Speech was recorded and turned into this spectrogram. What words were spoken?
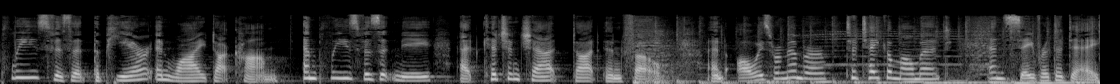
please visit thepierreny.com. And please visit me at kitchenchat.info. And always remember to take a moment and savor the day.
